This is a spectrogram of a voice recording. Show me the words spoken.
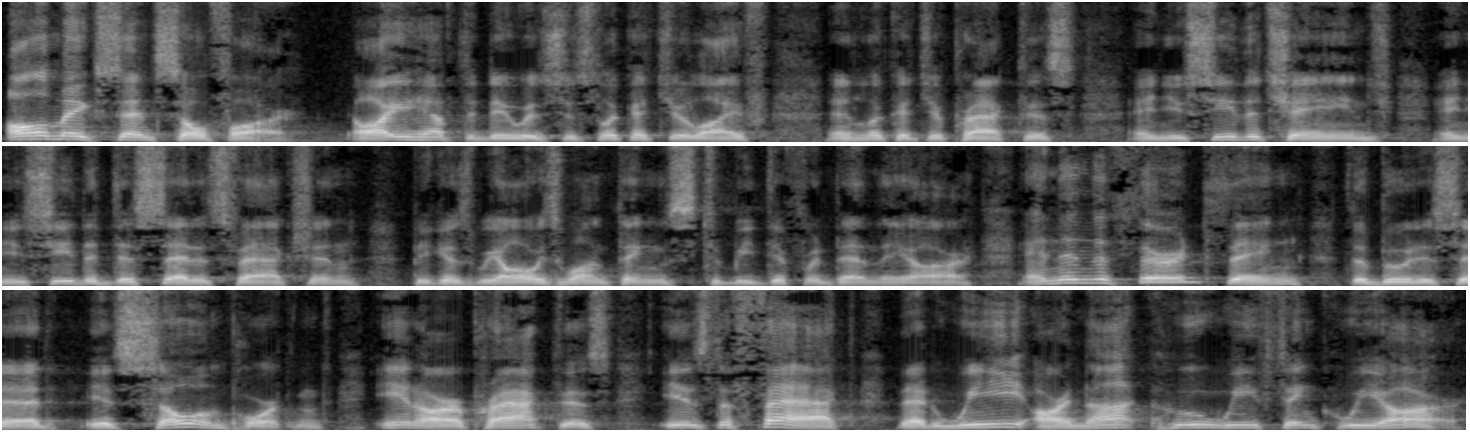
All makes sense so far. All you have to do is just look at your life and look at your practice, and you see the change and you see the dissatisfaction because we always want things to be different than they are. And then the third thing the Buddha said is so important in our practice is the fact that we are not who we think we are.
